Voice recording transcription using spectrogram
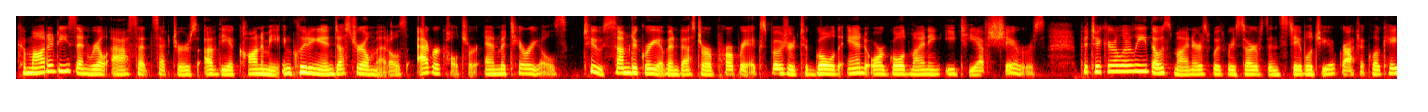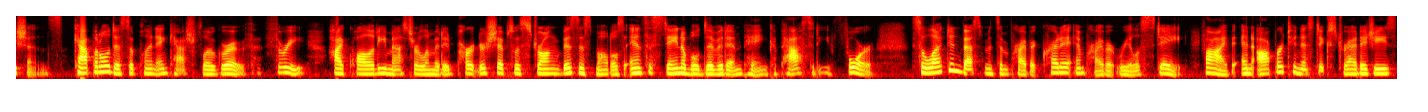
commodities and real asset sectors of the economy, including industrial metals, agriculture, and materials. Two, some degree of investor appropriate exposure to gold and or gold mining ETF shares, particularly those miners with reserves in stable geographic locations. Capital discipline and cash flow growth. Three, high quality master limited partnerships with strong business models and sustainable dividends dividend paying capacity. Four, select investments in private credit and private real estate. Five, and opportunistic strategies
